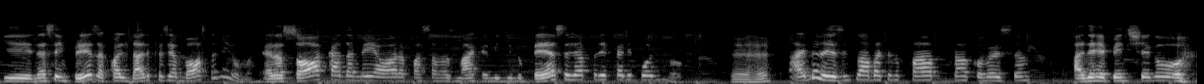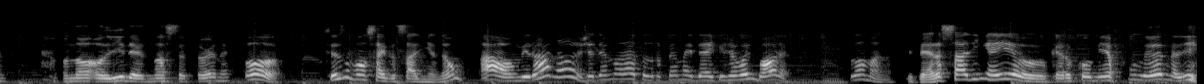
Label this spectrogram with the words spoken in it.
Que nessa empresa a qualidade fazia bosta nenhuma. Era só a cada meia hora passando as máquinas medindo peça já poder ficar de boa de novo. Uhum. Aí beleza, a gente lá batendo papo, tava conversando. Aí de repente chega o, o, no, o líder do nosso setor, né? Ô, vocês não vão sair da salinha não? Ah, o Miro, ah não, já demorou, tô trocando uma ideia aqui, já vou embora. Falou, mano, libera essa linha aí, eu quero comer a fulana ali.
